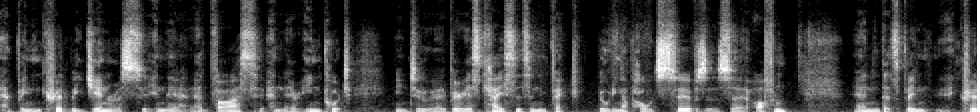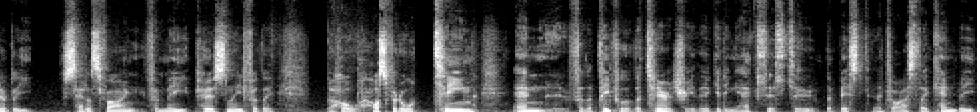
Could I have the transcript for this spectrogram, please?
have been incredibly generous in their advice and their input into uh, various cases, and in fact, building up whole services uh, often. And that's been incredibly satisfying for me personally, for the the whole hospital team and for the people of the territory they're getting access to the best advice they can be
